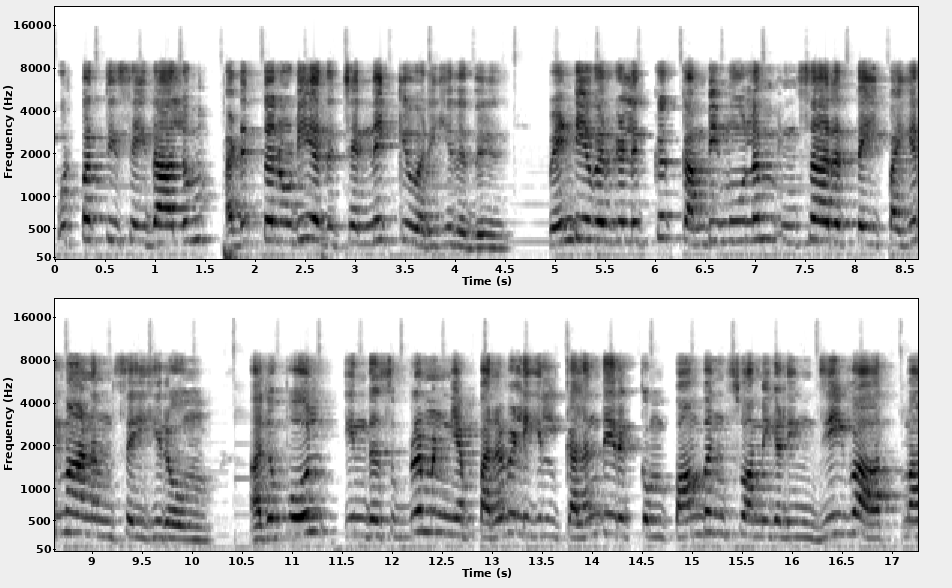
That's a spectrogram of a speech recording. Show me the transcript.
உற்பத்தி செய்தாலும் அடுத்த நொடி அது சென்னைக்கு வருகிறது. வேண்டியவர்களுக்கு கம்பி மூலம் மின்சாரத்தை பகிர்மானம் செய்கிறோம். அதுபோல் இந்த சுப்பிரமணிய பரவெளியில் கலந்திருக்கும் பாம்பன் சுவாமிகளின் ஜீவ ஆத்மா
